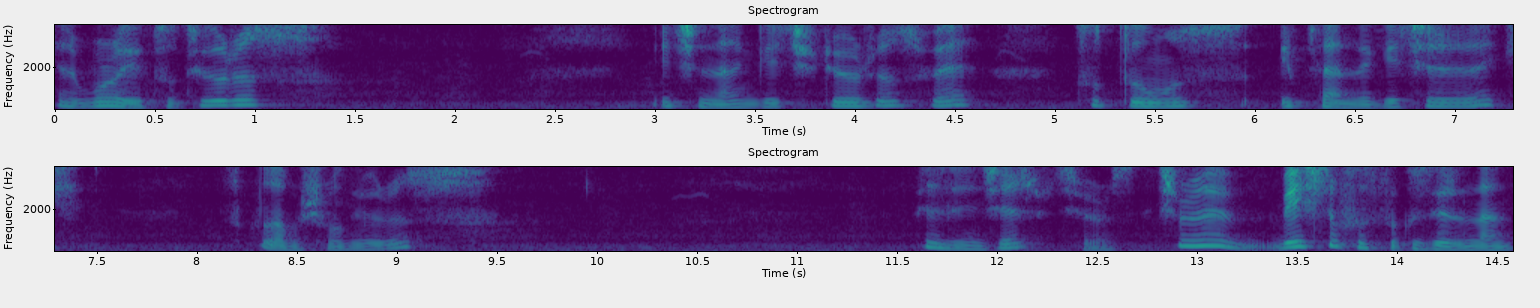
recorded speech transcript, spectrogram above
Yine burayı tutuyoruz. İçinden geçiriyoruz ve tuttuğumuz ipten de geçirerek sıkılamış oluyoruz. Bir zincir bitiriyoruz. Şimdi beşli fıstık üzerinden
